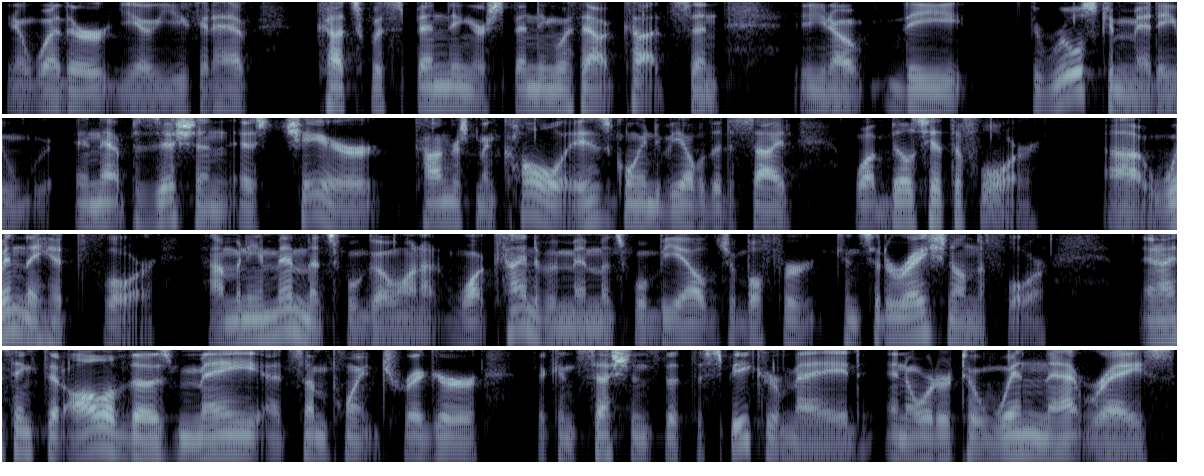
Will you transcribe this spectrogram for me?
you know whether you know you could have cuts with spending or spending without cuts. And you know the the rules committee in that position as chair, Congressman Cole is going to be able to decide what bills hit the floor, uh, when they hit the floor, how many amendments will go on it, what kind of amendments will be eligible for consideration on the floor. And I think that all of those may at some point trigger the concessions that the speaker made in order to win that race.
